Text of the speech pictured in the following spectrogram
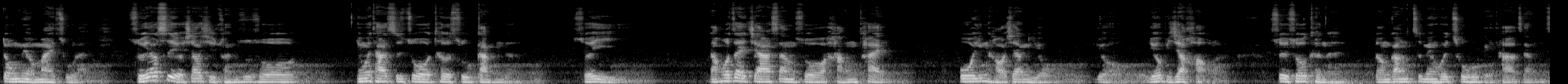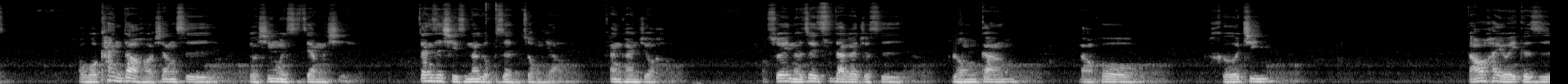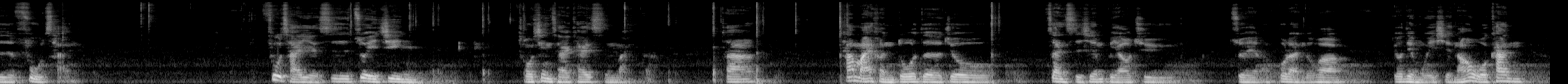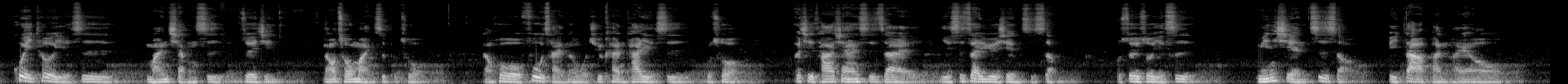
都没有卖出来。主要是有消息传出说，因为它是做特殊钢的，所以然后再加上说航太，波音好像有有有比较好了，所以说可能龙刚这边会出货给他这样子。我看到好像是有新闻是这样写。但是其实那个不是很重要，看看就好。所以呢，这次大概就是龙刚，然后合金，然后还有一个是富彩。富彩也是最近投信才开始买的，他他买很多的就暂时先不要去追了，不然的话有点危险。然后我看惠特也是蛮强势的，最近。然后筹码也是不错，然后富彩呢，我去看它也是不错，而且它现在是在也是在月线之上，所以说也是明显至少比大盘还要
